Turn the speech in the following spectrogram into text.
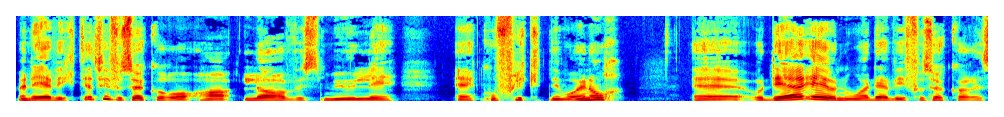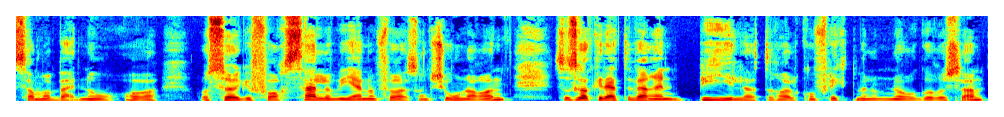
Men det er viktig at vi forsøker å ha lavest mulig eh, konfliktnivå i nord. Eh, og det er jo noe av det vi forsøker i samarbeid nå å, å sørge for. Selv om vi gjennomfører sanksjoner og annet, så skal ikke dette være en bilateral konflikt mellom Norge og Russland.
